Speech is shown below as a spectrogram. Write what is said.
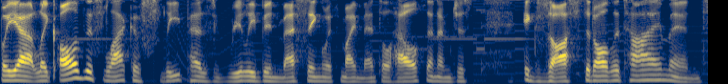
But yeah, like all of this lack of sleep has really been messing with my mental health and I'm just exhausted all the time and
